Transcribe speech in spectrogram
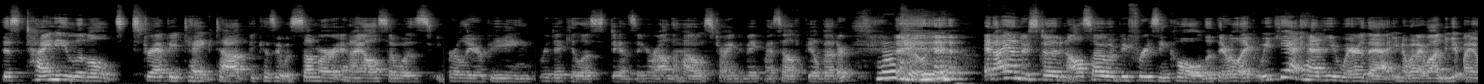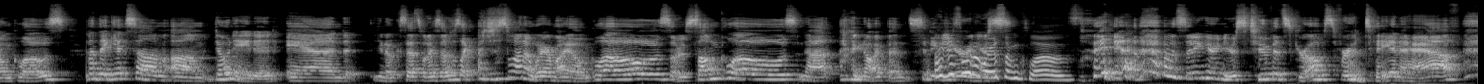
this tiny little strappy tank top because it was summer and I also was earlier being ridiculous dancing around the house trying to make myself feel better. Naturally. and I understood, and also I would be freezing cold. That they were like, "We can't have you wear that." You know, when I wanted to get my own clothes, but they get some um, donated, and you know, because that's what I said. I was like, "I just want to wear my own clothes or some clothes." Not, I know I've been sitting I just here. in want to your wear some clothes. yeah, I was sitting here in your stupid scrubs for a day and a half.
